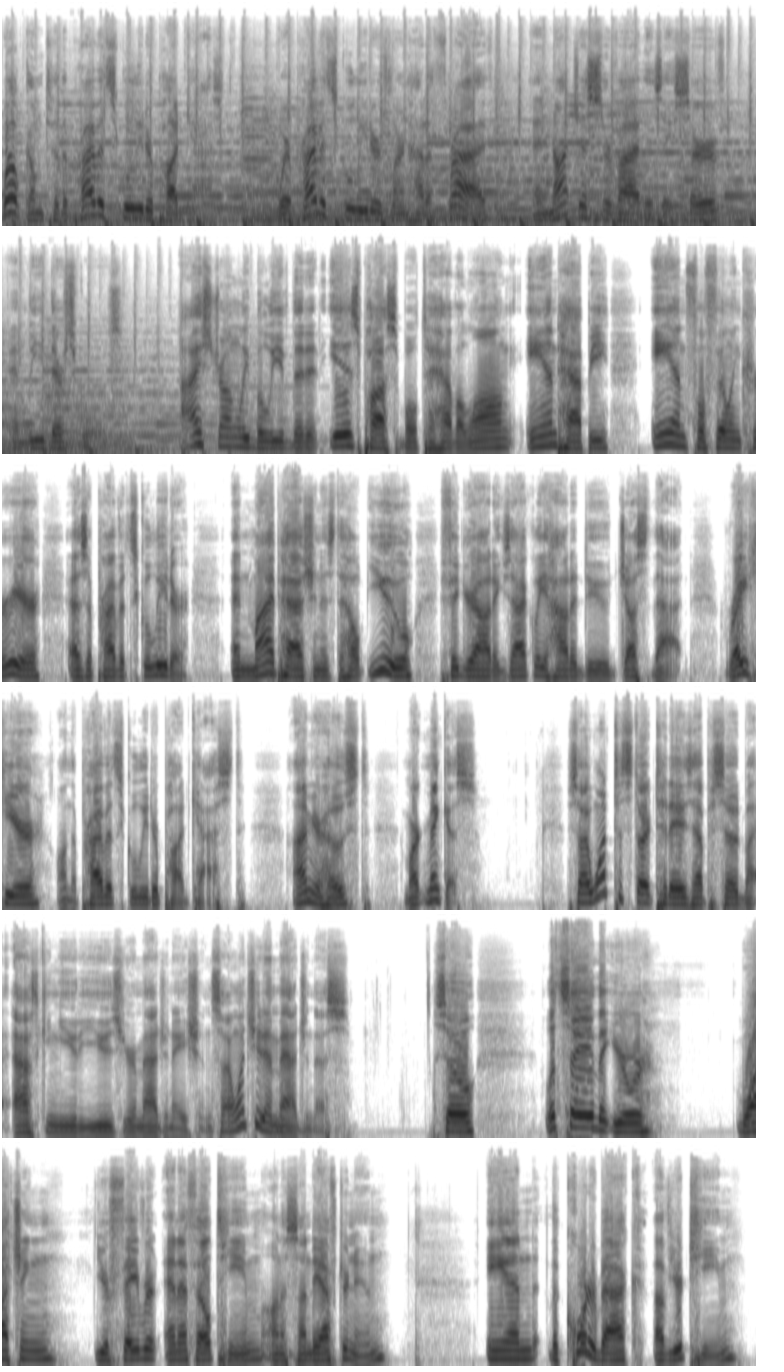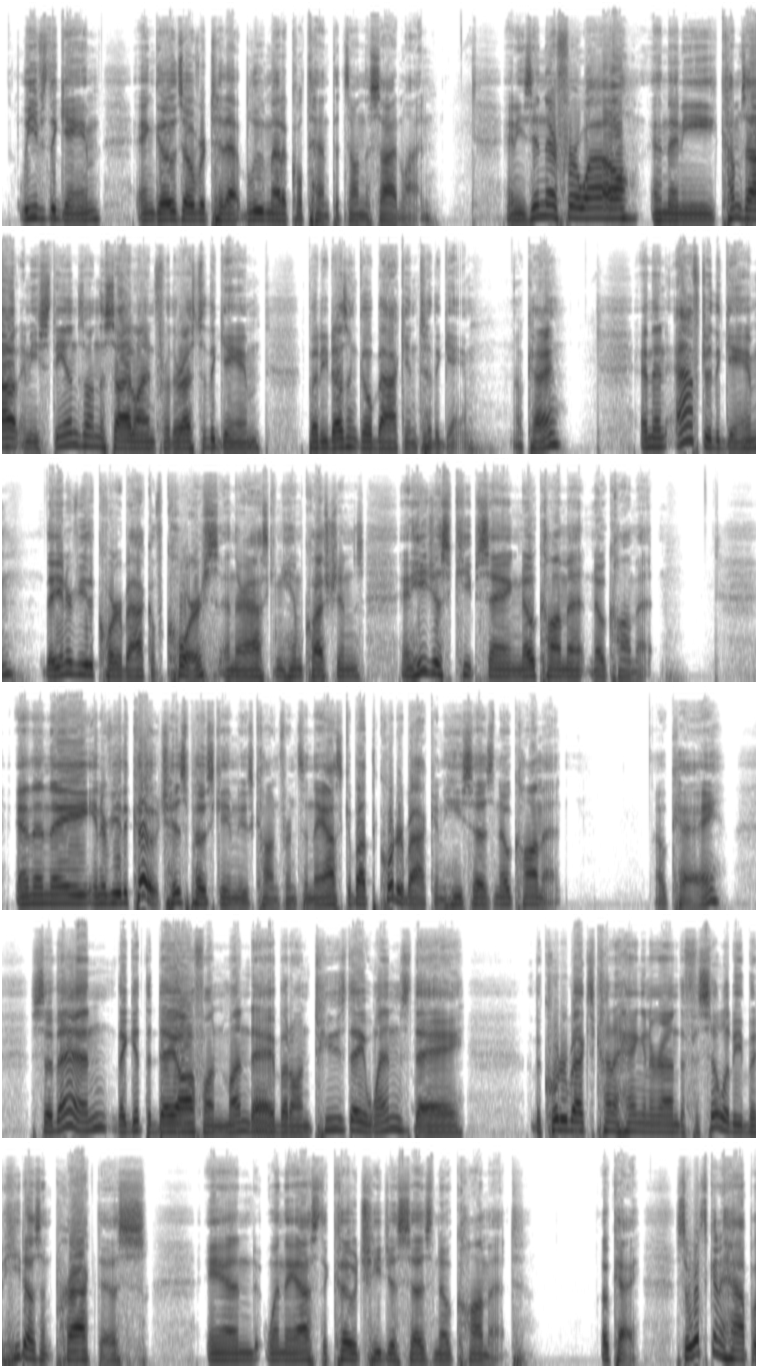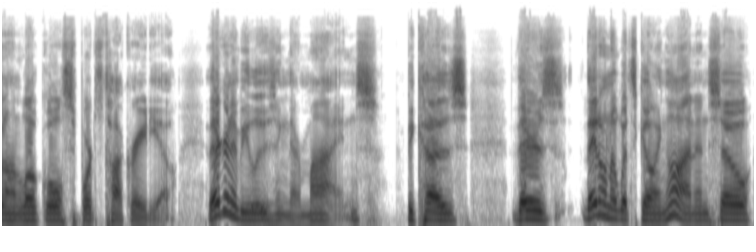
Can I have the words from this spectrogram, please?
Welcome to the Private School Leader Podcast, where private school leaders learn how to thrive and not just survive as they serve and lead their schools. I strongly believe that it is possible to have a long and happy and fulfilling career as a private school leader. And my passion is to help you figure out exactly how to do just that right here on the Private School Leader Podcast. I'm your host, Mark Minkus. So, I want to start today's episode by asking you to use your imagination. So, I want you to imagine this. So, let's say that you're watching your favorite NFL team on a Sunday afternoon, and the quarterback of your team leaves the game and goes over to that blue medical tent that's on the sideline. And he's in there for a while, and then he comes out and he stands on the sideline for the rest of the game, but he doesn't go back into the game. Okay? And then after the game, they interview the quarterback, of course, and they're asking him questions, and he just keeps saying, no comment, no comment. And then they interview the coach, his post game news conference, and they ask about the quarterback, and he says, no comment. Okay. So then they get the day off on Monday, but on Tuesday, Wednesday, the quarterback's kind of hanging around the facility, but he doesn't practice. And when they ask the coach, he just says no comment. Okay, so what's going to happen on local sports talk radio? They're going to be losing their minds because there's they don't know what's going on, and so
